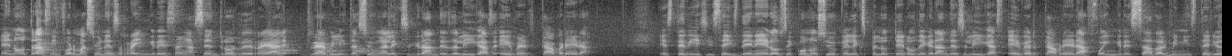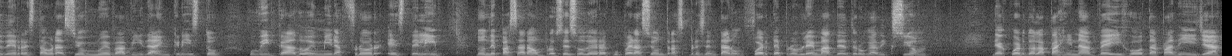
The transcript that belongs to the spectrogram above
En otras informaciones reingresan a Centro de Rehabilitación Alex Grandes Ligas Ebert Cabrera. Este 16 de enero se conoció que el expelotero de grandes ligas Ever Cabrera fue ingresado al Ministerio de Restauración Nueva Vida en Cristo, ubicado en Miraflor, Estelí, donde pasará un proceso de recuperación tras presentar un fuerte problema de drogadicción. De acuerdo a la página VIJ Padilla,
